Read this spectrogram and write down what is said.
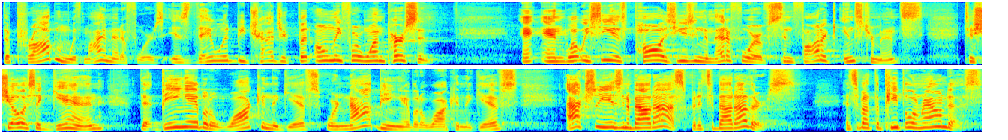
The problem with my metaphors is they would be tragic, but only for one person. And, what we see is Paul is using the metaphor of symphonic instruments to show us again that being able to walk in the gifts or not being able to walk in the gifts actually isn't about us, but it's about others. It's about the people around us.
